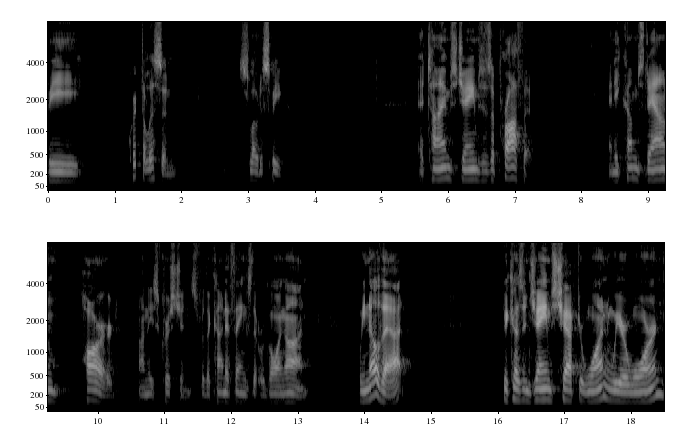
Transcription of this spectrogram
Be quick to listen, slow to speak. At times, James is a prophet, and he comes down hard on these Christians for the kind of things that were going on. We know that because in James chapter 1, we are warned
